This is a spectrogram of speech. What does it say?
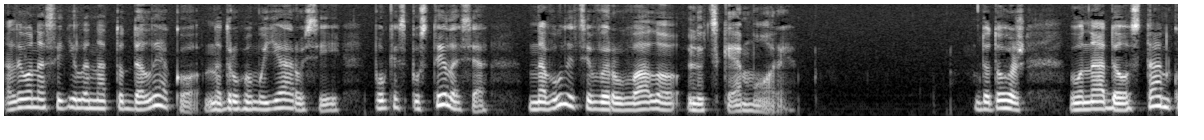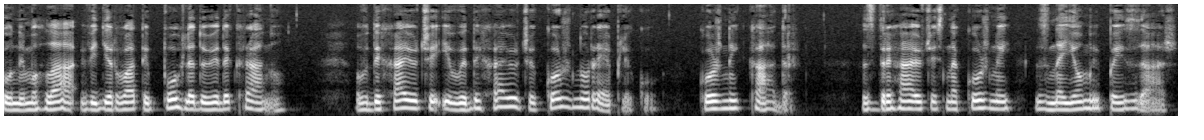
Але вона сиділа надто далеко, на другому ярусі, і поки спустилася, на вулиці вирувало людське море. До того ж, вона до останку не могла відірвати погляду від екрану вдихаючи і видихаючи кожну репліку, кожний кадр, здригаючись на кожний знайомий пейзаж,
